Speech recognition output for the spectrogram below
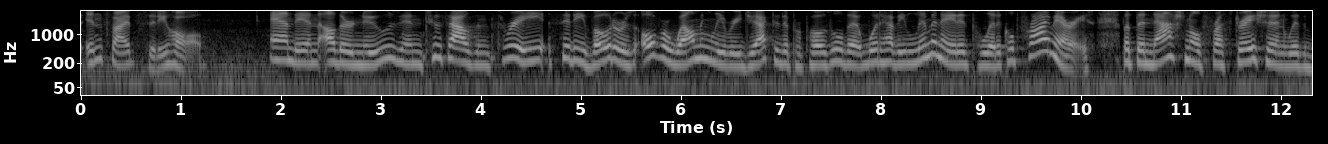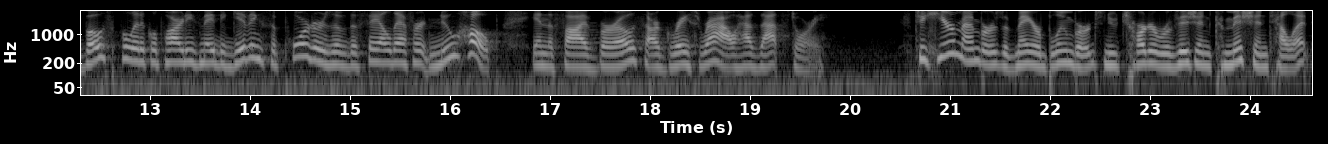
inside City Hall. And in other news, in 2003, city voters overwhelmingly rejected a proposal that would have eliminated political primaries. But the national frustration with both political parties may be giving supporters of the failed effort new hope in the five boroughs. Our Grace Rauh has that story. To hear members of Mayor Bloomberg's new Charter Revision Commission tell it,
